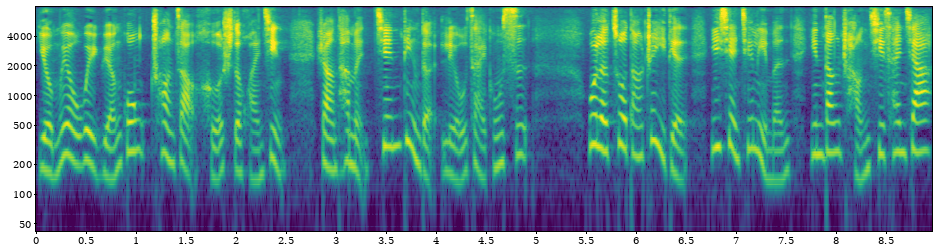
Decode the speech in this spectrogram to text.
有没有为员工创造合适的环境，让他们坚定地留在公司。为了做到这一点，一线经理们应当长期参加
